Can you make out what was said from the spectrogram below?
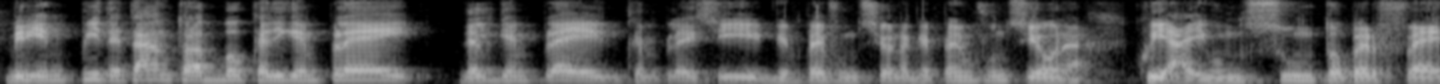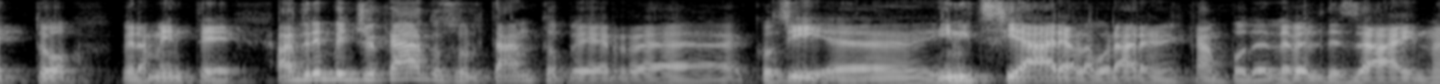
Vi riempite tanto la bocca di gameplay, del gameplay, il gameplay sì, gameplay funziona, il gameplay non funziona. Qui hai un sunto perfetto, veramente andrebbe giocato soltanto per eh, così eh, iniziare a lavorare nel campo del level design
